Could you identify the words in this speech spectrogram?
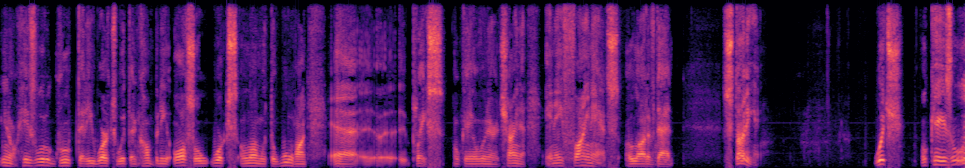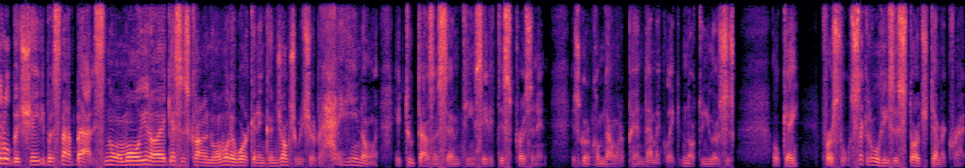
you know his little group that he works with and company also works along with the Wuhan uh, place, okay, over there in China, and they finance a lot of that studying, which okay, is a little bit shady, but it's not bad. It's normal, you know, I guess it's kind of normal. They're working in conjunction with each other. But how did he know in 2017 say that this president is going to come down with a pandemic like nothing ever seen? Okay? First of all. Second of all, he's a starch Democrat.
